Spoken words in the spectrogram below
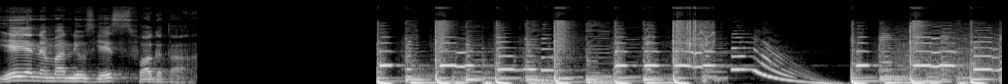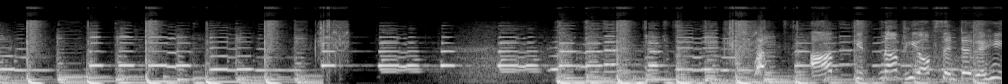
ಎ ಎನ್ ಎಮ್ ಆರ್ ನ್ಯೂಸ್ಗೆ ಸ್ವಾಗತ आप कितना भी ऑफ सेंटर रहे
